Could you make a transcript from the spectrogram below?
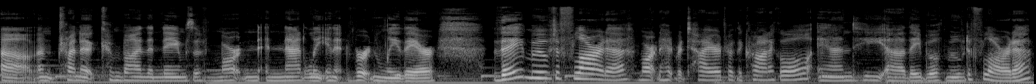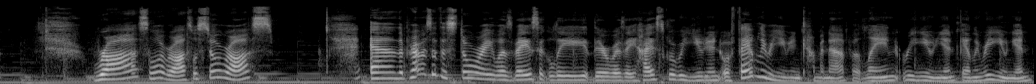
Uh, I'm trying to combine the names of Martin and Natalie inadvertently there. They moved to Florida. Martin had retired from the Chronicle, and he uh, they both moved to Florida. Ross, well, Ross was still Ross. And the premise of the story was basically there was a high school reunion or family reunion coming up, a Lane reunion, family reunion.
